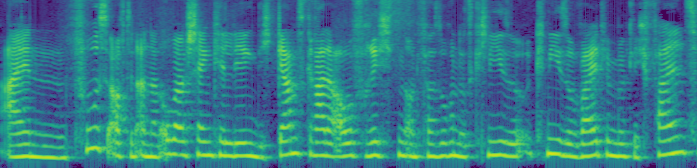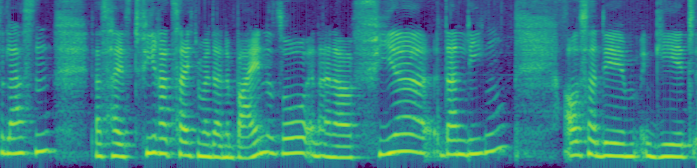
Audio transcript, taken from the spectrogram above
einen Fuß auf den anderen Oberschenkel legen, dich ganz gerade aufrichten und versuchen, das Knie so, Knie so weit wie möglich fallen zu lassen. Das heißt Viererzeichen, weil deine Beine so in einer Vier dann liegen. Außerdem geht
